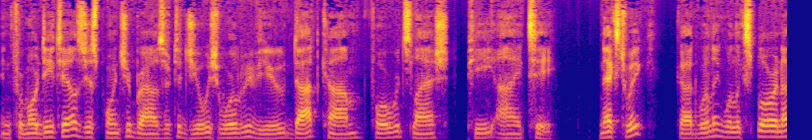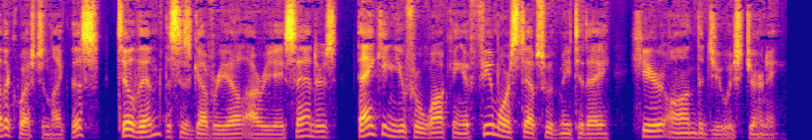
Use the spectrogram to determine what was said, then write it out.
And for more details, just point your browser to jewishworldreview.com forward slash PIT. Next week, God willing, we'll explore another question like this. Till then, this is Gavriel Aryeh Sanders, thanking you for walking a few more steps with me today here on the Jewish Journey.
